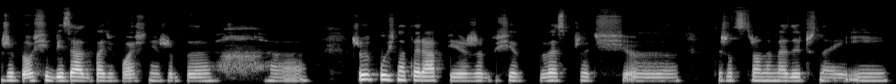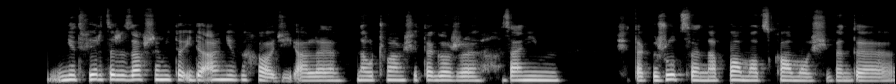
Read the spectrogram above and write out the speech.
żeby o siebie zadbać właśnie, żeby, e, żeby pójść na terapię, żeby się wesprzeć e, też od strony medycznej i nie twierdzę, że zawsze mi to idealnie wychodzi, ale nauczyłam się tego, że zanim się tak rzucę na pomoc komuś i będę e,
